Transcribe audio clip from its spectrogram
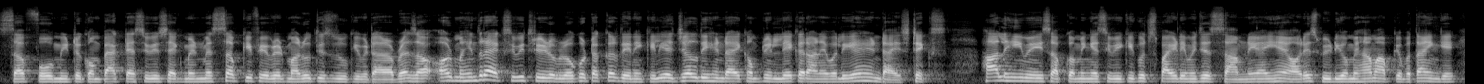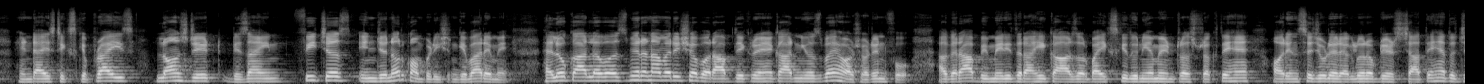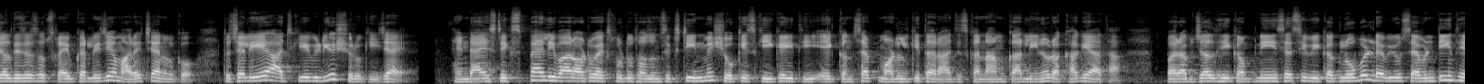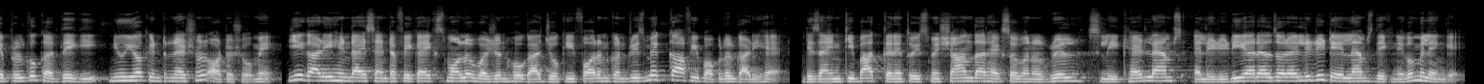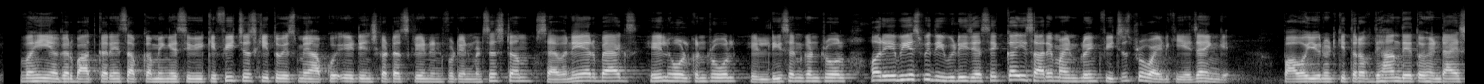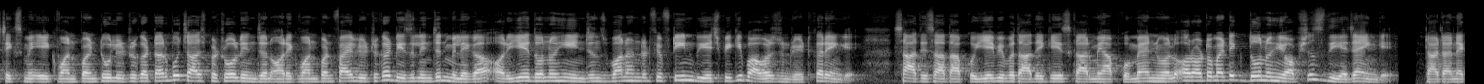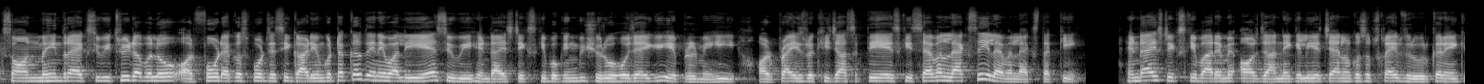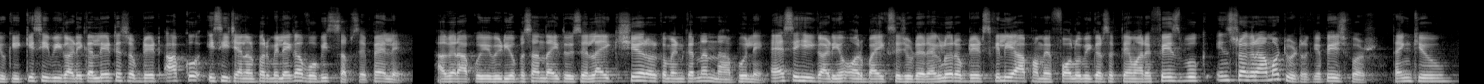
सब four metre compact SUV segment में सबकी favourite Maruti Suzuki Vitara Brezza और महिंद्रा एक्सयूवी थ्री को टक्कर देने के लिए जल्द ही हिंडाई कंपनी लेकर आने वाली है हिंडाई स्टिक्स हाल ही में इस अपकमिंग एस की कुछ स्पाइड इमेजेस सामने आई हैं और इस वीडियो में हम आपके बताएँगे हिंडाई स्टिक्स के price launch date design features engine और कंपटीशन के बारे में। हेलो कार लवर्स मेरा नाम है ऋषभ और आप देख रहे हैं car news by hot shot info अगर आप भी मेरी तरह ही कार्स और बाइक्स की दुनिया में इंटरेस्ट रखते हैं और इनसे जुड़े रेगुलर अपडेट्स चाहते हैं तो जल्दी से सब्सक्राइब कर लीजिए हमारे चैनल को। तो चलिए आज की वीडियो शुरू की जाए। हिंडाई स्टिक्स पहली बार ऑटो एक्सपो 2016 में शोकेस की गई थी एक कंसेप्ट मॉडल की तरह, जिसका नाम कार्लिनो रखा गया था। पर अब जल्द ही कंपनी इस एस का ग्लोबल डेब्यू 17 अप्रैल को कर देगी न्यूयॉर्क इंटरनेशनल ऑटो शो में। ये गाड़ी हिंडाई सेंटाफे का एक स्मॉलर वर्जन होगा, जो कि फॉरेन कंट्रीज़ में काफ़ी पॉपुलर गाड़ी है। डिज़ाइन की बात करें तो इसमें शानदार hexagonal grille sleek headlamps LED DRLs और एलईडी टेल लैंप्स देखने को मिलेंगे। वहीं अगर बात करें इस अपकमिंग एस की फीचर्स की तो इसमें आपको 8 इंच का touch screen infotainment system seven airbags hill hold control hill descent control और ए एबीएस भी डीवीडी जैसे कई सारे माइंड ब्लोइंग फीचर्स प्रोवाइड किए जाएँगे। पावर यूनिट की तरफ़ ध्यान दे तो हिंडाई स्टिक्स में एक 1.2 लीटर का टर्बो चार्ज पेट्रोल इंजन और एक 1.5 लीटर का डीजल इंजन मिलेगा और ये दोनों ही इंजन 115 bhp की पावर जनरेट करेंगे। साथ ही साथ आपको ये भी बता दें कि इस कार में आपको मैनुअल और ऑटोमेटिक दोनों ही ऑप्शंस दिए जाएँगे। Tata Nexon, Mahindra X U three double O और फोर्ड एक्सपोर्ट जैसी गाड़ियों को टक्कर देने वाली ये एस यू हिंडा स्टिक्स की बुकिंग भी शुरू हो जाएगी अप्रैल में ही और प्राइस रखी जा सकती है इसकी सेवन लैक्स से इलेवन लैक्स तक की। हिंडाई स्टिक्स के बारे में और जानने के लिए चैनल को सब्सक्राइब ज़रूर करें क्योंकि किसी भी गाड़ी का लेटेस्ट अपडेट आपको इसी चैनल पर मिलेगा, वो भी सबसे पहले। अगर आपको ये वीडियो पसंद आई तो इसे लाइक शेयर और कमेंट करना ना भूलें। ऐसे ही गाड़ियों और बाइक से जुड़े रेगुलर अपडेट्स के लिए आप हमें फॉलो भी कर सकते हैं हमारे फेसबुक इंस्टाग्राम और ट्विटर के पेज पर। Thank you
